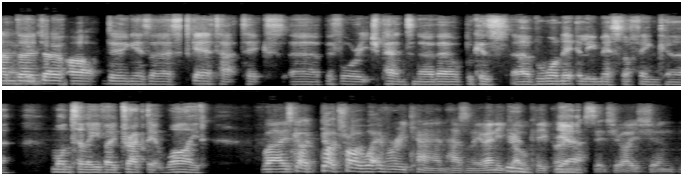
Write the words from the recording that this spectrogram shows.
And uh, Joe Hart doing his uh, scare tactics uh, before each pen to no avail because uh, the one Italy missed, I think uh, Montolivo dragged it wide. Well, he's got got to try whatever he can, hasn't he? Any goalkeeper in that situation.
